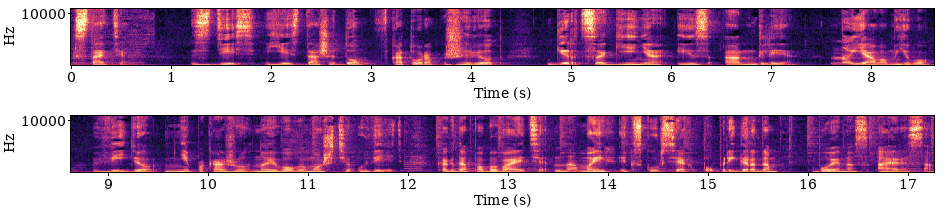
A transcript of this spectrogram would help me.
Кстати, здесь есть даже дом, в котором живет герцогиня из Англии. Но я вам его в видео не покажу, но его вы можете увидеть, когда побываете на моих экскурсиях по пригородам Буэнос-Айреса.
